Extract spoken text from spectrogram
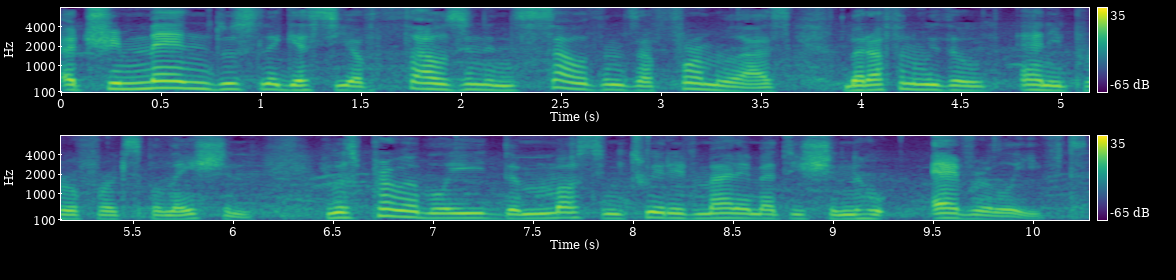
a tremendous legacy of thousands and thousands of formulas, but often without any proof or explanation. He was probably the most intuitive mathematician who ever lived.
